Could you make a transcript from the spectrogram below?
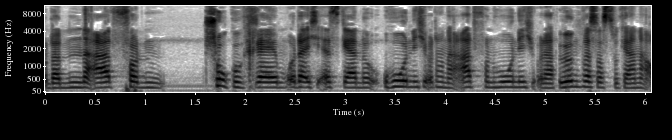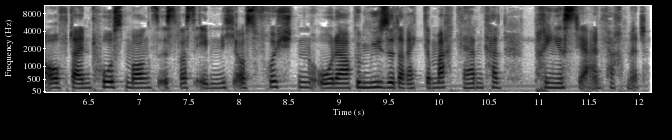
oder eine Art von Schokocreme oder ich esse gerne Honig oder eine Art von Honig oder irgendwas, was du gerne auf deinen Toast morgens isst, was eben nicht aus Früchten oder Gemüse direkt gemacht werden kann, bring es dir einfach mit.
